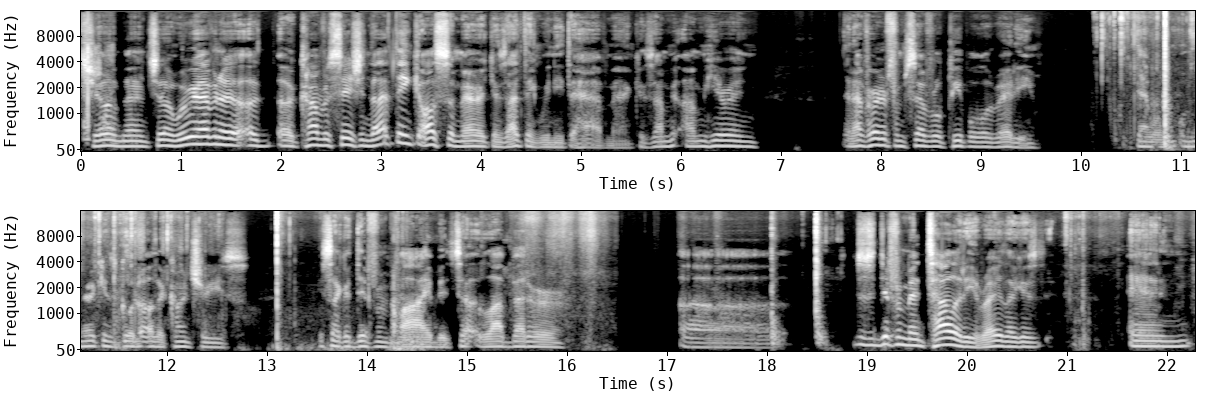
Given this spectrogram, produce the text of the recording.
chilling, man. Chilling. We were having a, a, a conversation that I think us Americans, I think we need to have, man, because I'm I'm hearing, and I've heard it from several people already, that when Americans go to other countries, it's like a different vibe. It's a lot better. Uh, just a different mentality, right? Like, is and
